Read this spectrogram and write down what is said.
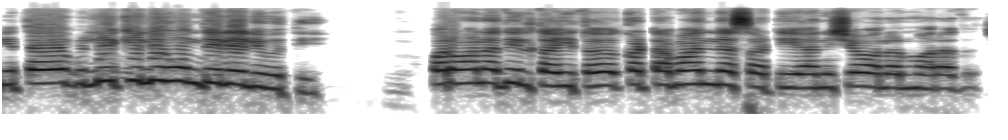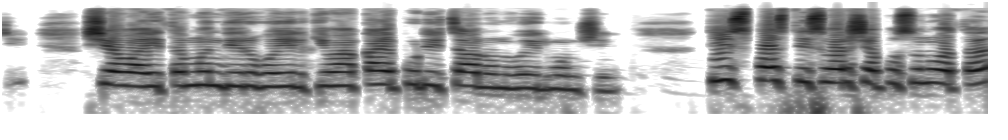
इथं लिखी लिहून दिलेली होती. परवाना दिलता इथं कट्टा बांधण्यासाठी आणि शेवालाल महाराजाची सेवा इथं मंदिर होईल किंवा काय पुढे चालून होईल म्हणून. तीस पस्तीस वर्षापासून होतं.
